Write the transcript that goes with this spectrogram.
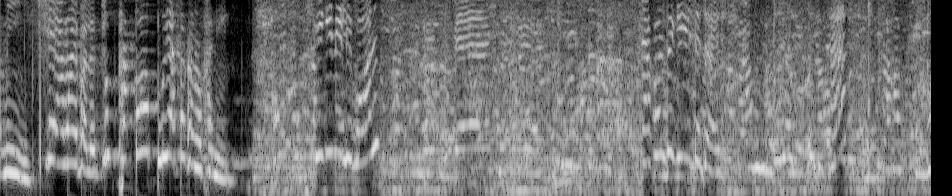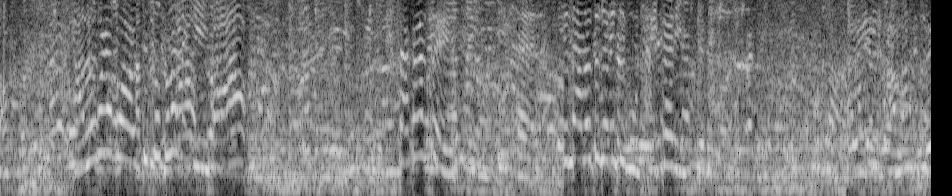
আমি। সে আমায় বলে, চুপ থাকো তুই এত কেন খানি কি কি নিলি বল? এখন তুই কি নিতে চাইস। হ্যাঁ? ভালো করে বল, তুই তো নাকি? হ্যাঁ কিন্তু আমরা তো জানি তুই ভিখারি আমার কাছে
